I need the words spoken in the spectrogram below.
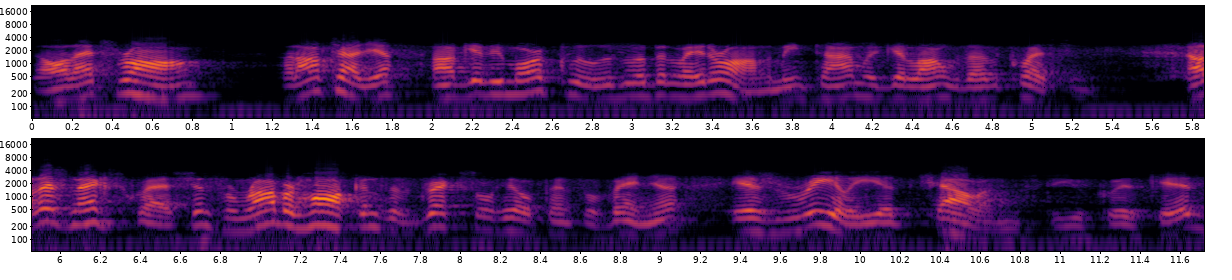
no, that's wrong. But I'll tell you, I'll give you more clues a little bit later on. In the meantime, we'll get along with other questions. Now, this next question from Robert Hawkins of Drexel Hill, Pennsylvania, is really a challenge to you quiz kids.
